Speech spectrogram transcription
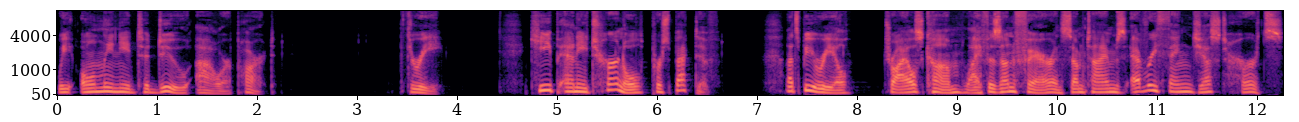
We only need to do our part. 3. Keep an eternal perspective. Let's be real. Trials come, life is unfair, and sometimes everything just hurts.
